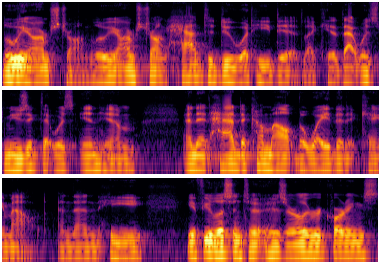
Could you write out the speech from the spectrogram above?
Louis Armstrong, Louis Armstrong had to do what he did. Like that was music that was in him, and it had to come out the way that it came out. And then he, if you listen to his early recordings,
